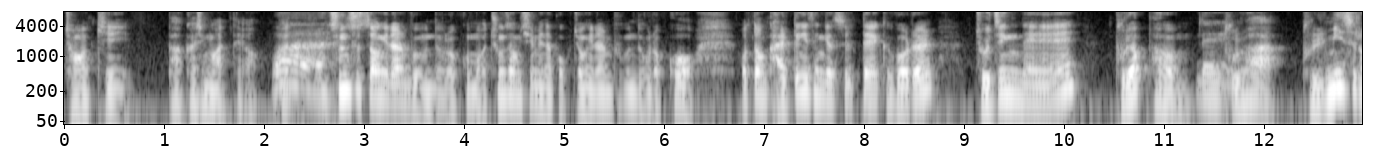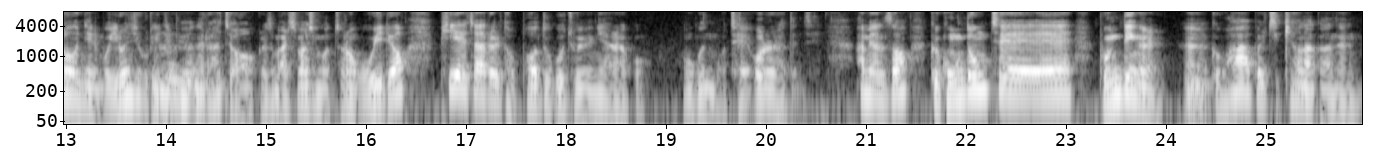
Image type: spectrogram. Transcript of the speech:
정확히 파악하신 것 같아요. 그러니까 와 순수성이라는 부분도 그렇고 뭐 충성심이나 복종이라는 부분도 그렇고 어떤 갈등이 생겼을 때 그거를 조직 내에 불협화음, 네. 불화, 불미스러운 일 뭐 이런 식으로 이제 음. 표현을 하죠. 그래서 말씀하신 것처럼 오히려 피해자를 덮어두고 조용히 하라고 혹은 뭐 제거를 하든지 하면서 그 공동체의 본딩을 예, 그 화합을 지켜나가는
